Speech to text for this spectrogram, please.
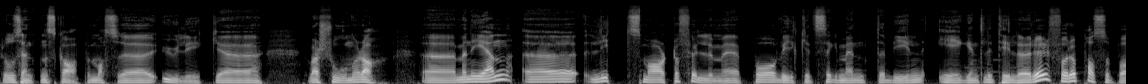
produsenten skape masse ulike versjoner, da. Men igjen, litt smart å følge med på hvilket segment bilen egentlig tilhører, for å passe på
